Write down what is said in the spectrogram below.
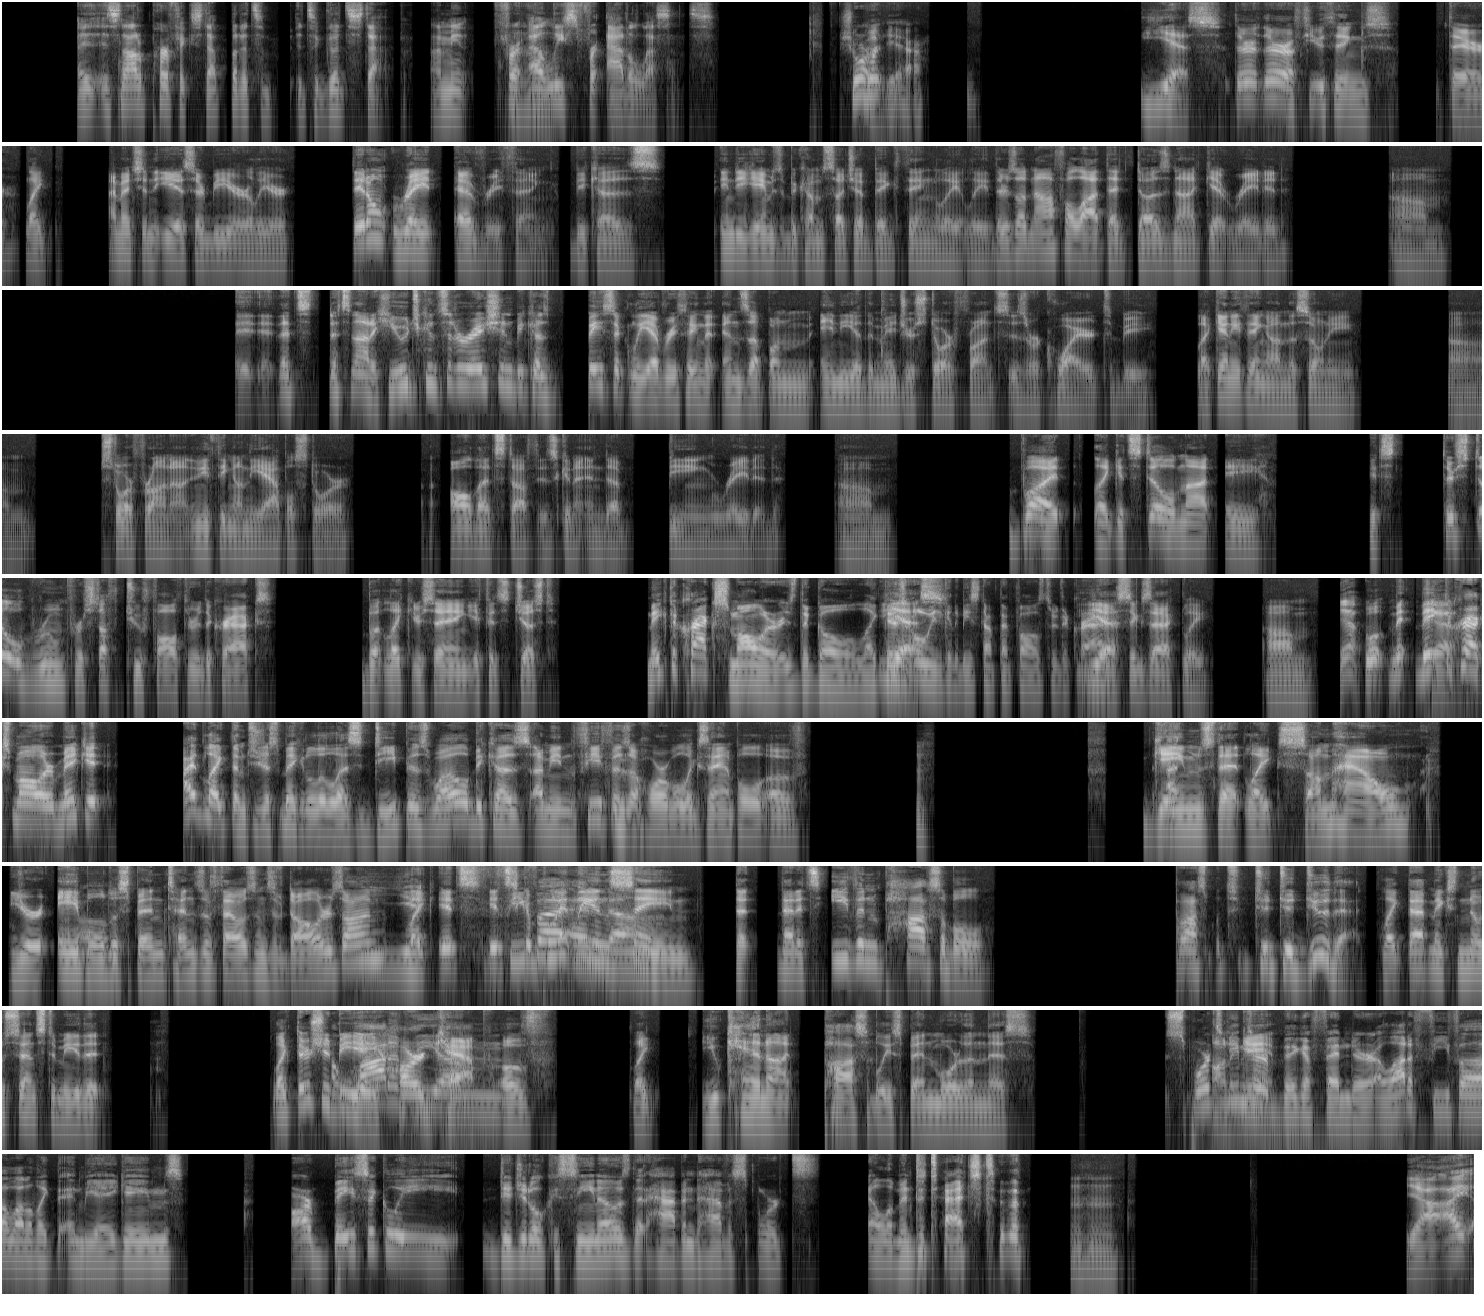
It's not a perfect step, but it's a it's a good step. I mean, for at Mhm. least for adolescents. sure, What- yeah. Yes, there there are a few things there. Like I mentioned the ESRB earlier. They don't rate everything because indie games have become such a big thing lately. There's an awful lot that does not get rated. Um, it, it- that's that's not a huge consideration because basically everything that ends up on any of the major storefronts is required to be like anything on the Sony um, storefront, on anything on the Apple Store, all that stuff is going to end up being rated. Um, but like it's still not a it's there's still room for stuff to fall through the cracks. But like you're saying, if it's just Make the crack smaller is the goal. Like there's Yes. always going to be stuff that falls through the cracks. yes, exactly. Um, Yeah. Well, ma- make Yeah. the crack smaller. Make it. I'd like them to just make it a little less deep as well, because I mean, FIFA is a Hmm. horrible example of Hmm. games that like somehow you're able Um, to spend tens of thousands of dollars on. yeah, like it's it's FIFA completely and, um, insane that that it's even possible possible to, to to do that. Like that makes no sense to me. That like there should A be a lot of hard the, cap um, of like you cannot possibly spend more than this. sports on a games are a big offender. A lot of FIFA, a lot of like the NBA games are basically digital casinos that happen to have a sports element attached to them. Mm-hmm. Yeah, I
